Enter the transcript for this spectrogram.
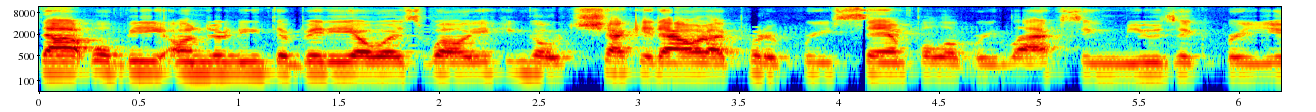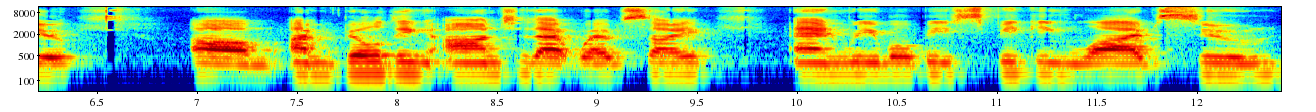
that will be underneath the video as well. You can go check it out. I put a free sample of relaxing music for you. Um, I'm building onto that website and we will be speaking live soon,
